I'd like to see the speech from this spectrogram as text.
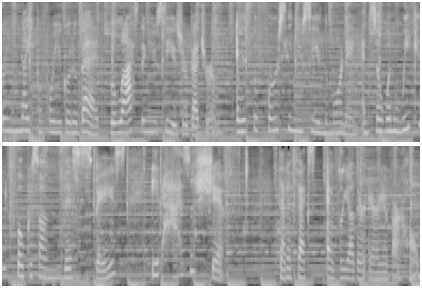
Every night before you go to bed, the last thing you see is your bedroom. And it's the first thing you see in the morning. And so when we can focus on this space, it has a shift that affects every other area of our home.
